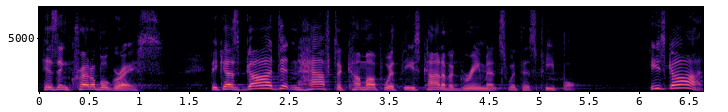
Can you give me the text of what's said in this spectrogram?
His incredible grace because God didn't have to come up with these kind of agreements with his people. He's God.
